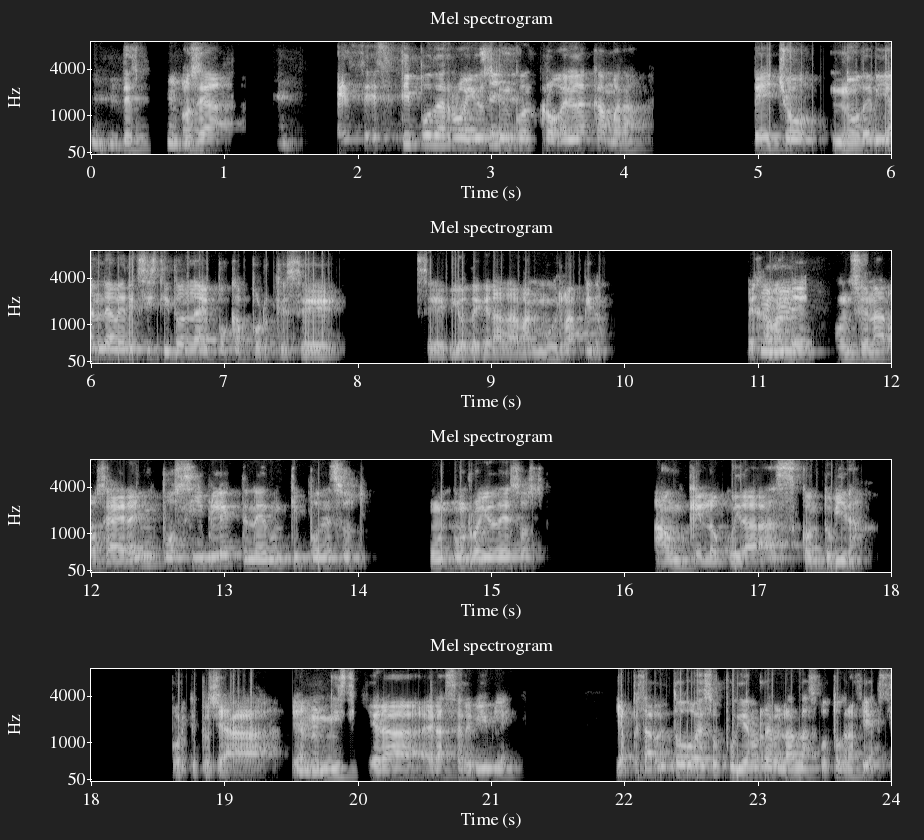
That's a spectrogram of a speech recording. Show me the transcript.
O sea, ese, ese tipo de rollos Sí. que encontró en la cámara, de hecho, no debían de haber existido en la época porque se, se biodegradaban muy rápido. Dejaban de funcionar. O sea, era imposible tener un tipo de esos, un, un rollo de esos, aunque lo cuidaras con tu vida. Porque pues ya, ya ni siquiera era servible. Y a pesar de todo eso, pudieron revelar las fotografías.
